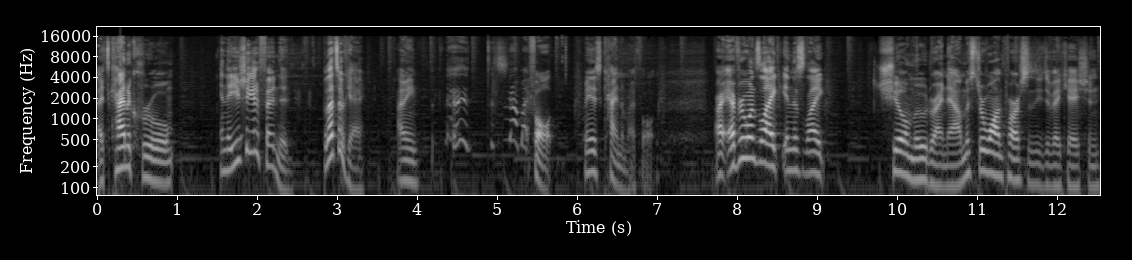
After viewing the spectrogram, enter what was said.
It's kind of cruel, and they usually get offended, but that's okay. I mean, eh, it's not my fault. I mean, it's kind of my fault. All right, everyone's like in this like chill mood right now. Mr. Juan Parsons needs a vacation.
